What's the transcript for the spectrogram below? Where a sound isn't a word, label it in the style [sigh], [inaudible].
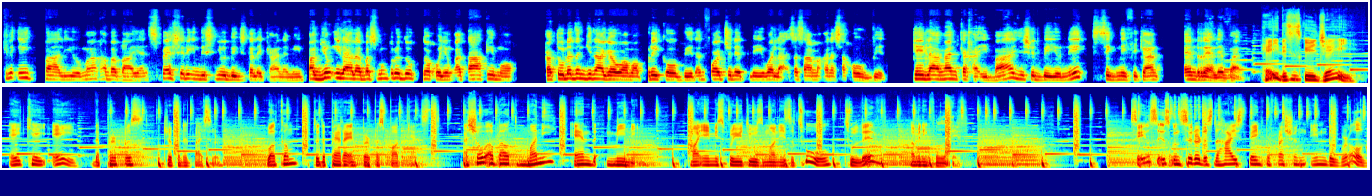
create value, mga kababayan, especially in this new digital economy. Pag yung ilalabas mong produkto, kung yung atake mo, katulad ng ginagawa mo pre-COVID, unfortunately, wala. Sasama ka na sa COVID. Kailangan kakaiba, you should be unique, significant, and relevant. Hey, this is Jay, aka the Purpose Driven Advisor. Welcome to the Pera and Purpose Podcast, a show about money and meaning. My aim is for you to use money as a tool to live a meaningful life. Sales is considered as the highest paying profession in the world.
